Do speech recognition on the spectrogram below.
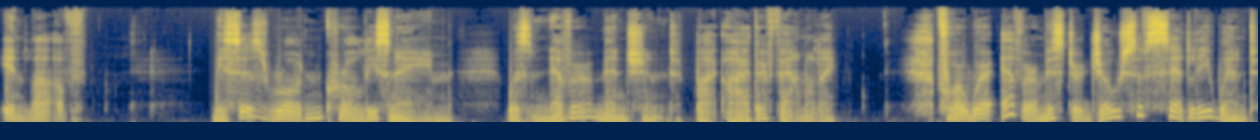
in love. Mrs. Rawdon Crawley's name was never mentioned by either family, for wherever Mr. Joseph Sedley went,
